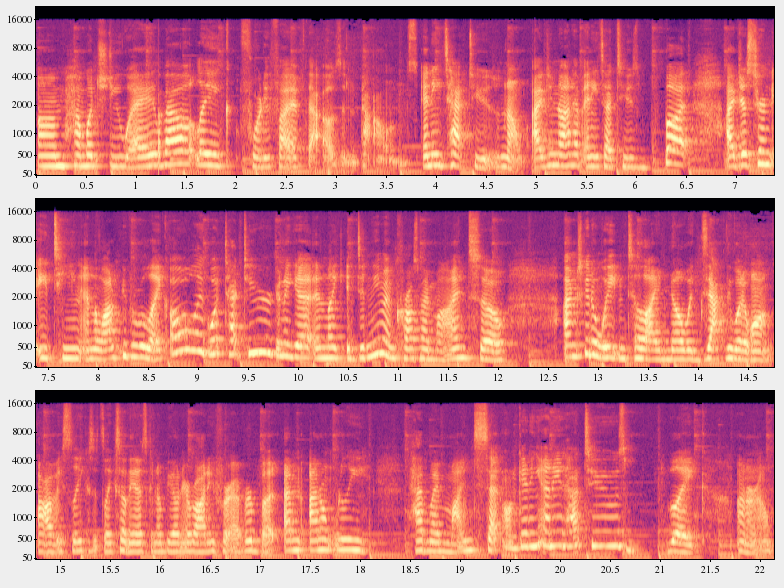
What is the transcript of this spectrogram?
Um, how much do you weigh? About like 45,000 pounds. Any tattoos? No, I do not have any tattoos, but I just turned 18 and a lot of people were like, oh, like what tattoo you're gonna get? And like, it didn't even cross my mind, so I'm just gonna wait until I know exactly what I want, obviously, because it's like something that's gonna be on your body forever, but I'm, I don't really have my mind set on getting any tattoos, like, I don't know.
